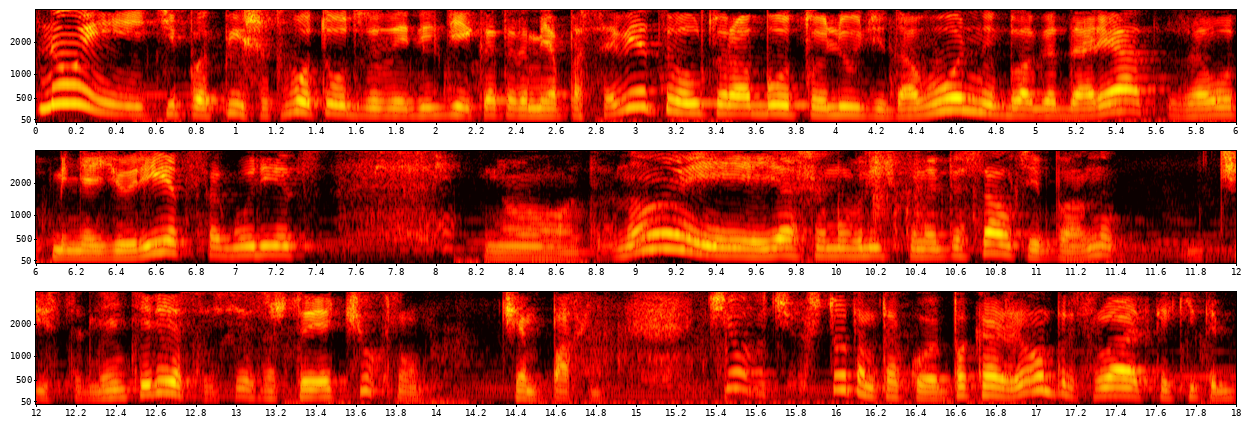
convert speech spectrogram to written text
Ну и типа пишет, вот отзывы людей, которым я посоветовал эту работу, люди довольны, благодарят, зовут меня Юрец, Огурец. Вот. Ну и я же ему в личку написал, типа, ну, чисто для интереса, естественно, что я чухнул, чем пахнет. Че, что там такое? Покажи. Он присылает какие-то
